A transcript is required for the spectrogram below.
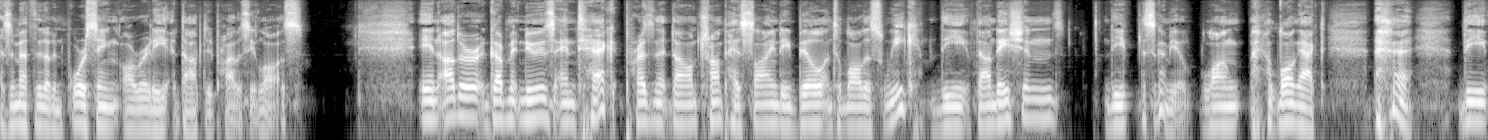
as a method of enforcing already adopted privacy laws. In other government news and tech, President Donald Trump has signed a bill into law this week. The foundations the this is going to be a long long act. the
